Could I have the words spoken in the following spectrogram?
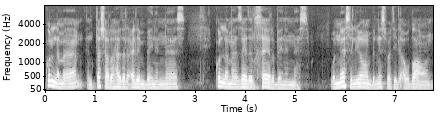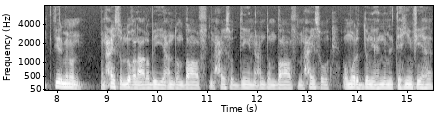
كلما انتشر هذا العلم بين الناس كلما زاد الخير بين الناس. والناس اليوم بالنسبة لأوضاعهم كثير منهم من حيث اللغة العربية عندهم ضعف من حيث الدين عندهم ضعف من حيث أمور الدنيا هن ملتهين فيها.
